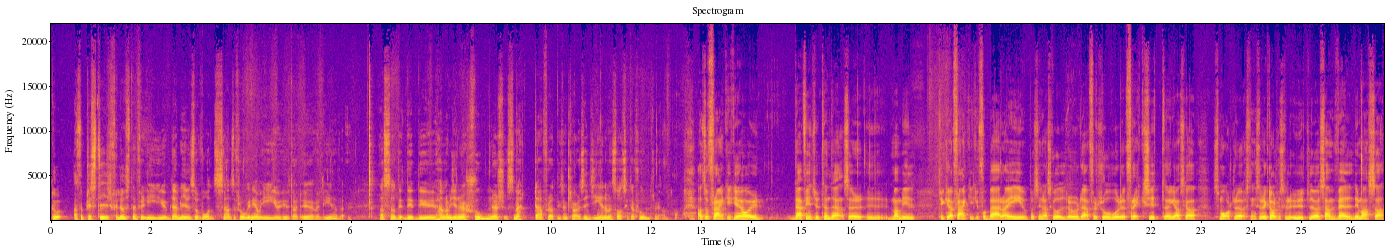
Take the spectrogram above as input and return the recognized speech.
Då, alltså prestigeförlusten för EU den blir så våldsam så frågan är om EU överhuvudtaget överlever. Alltså det, det, det handlar om generationers smärta för att liksom klara sig igenom en sån situation tror jag. Alltså Frankrike har ju där finns ju tendenser. Man vill tycker att Frankrike får bära EU på sina skuldror och därför så vore Frexit en ganska smart lösning. Så det är klart att det skulle utlösa en väldig massa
